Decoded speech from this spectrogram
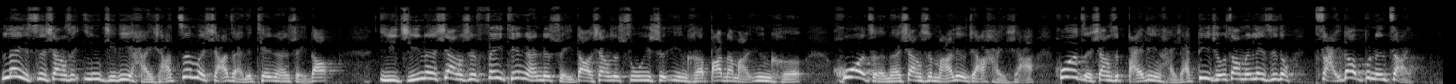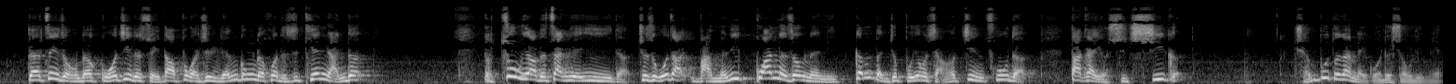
类似像是英吉利海峡这么狭窄的天然水道。以及呢，像是非天然的水道，像是苏伊士运河、巴拿马运河，或者呢，像是马六甲海峡，或者像是白令海峡，地球上面类似这种窄到不能窄的这种的国际的水道，不管是人工的或者是天然的，有重要的战略意义的，就是我只要把门一关了之后呢，你根本就不用想要进出的，大概有十七个，全部都在美国的手里面。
